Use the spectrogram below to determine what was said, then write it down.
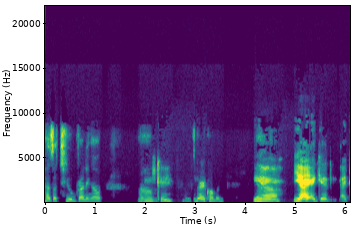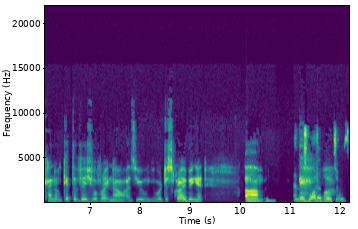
has a tube running out. Um, okay. It's very common. Yeah. Yeah, yeah I, I, get, I kind of get the visual right now as you you were describing it. Um, mm-hmm. and there's water wow. filters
